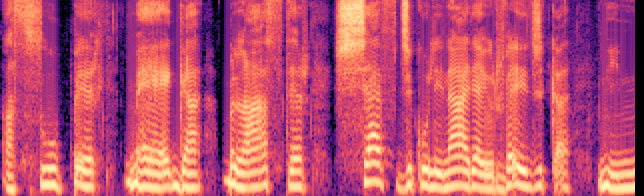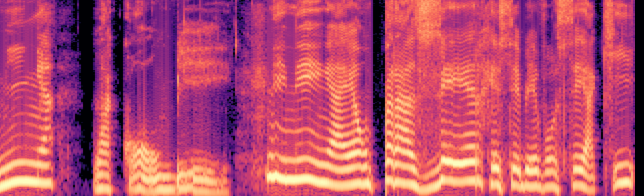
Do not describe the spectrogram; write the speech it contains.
a super, mega, blaster, chefe de culinária ayurvédica, Nininha Lacombe. Nininha, é um prazer receber você aqui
